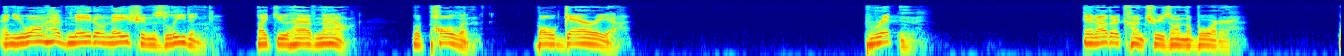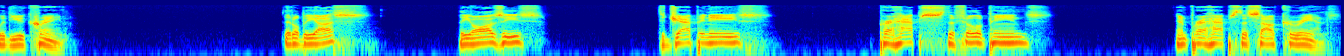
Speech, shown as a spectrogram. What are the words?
And you won't have NATO nations leading like you have now with Poland, Bulgaria, Britain, and other countries on the border with Ukraine. It'll be us, the Aussies, the Japanese, perhaps the Philippines, and perhaps the South Koreans.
